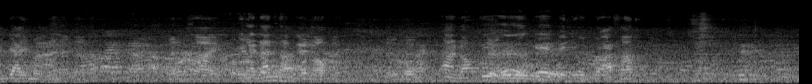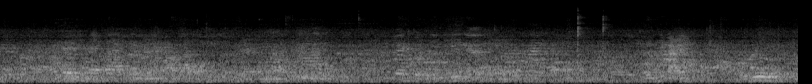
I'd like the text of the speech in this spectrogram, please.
ไม่ได้หั่นอันใหญ่มานะไม่ต้องใส่เวลานั้นทำไงน้องอ่าน้องพี่เออเก้เป็นโยมวัดครับวิ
